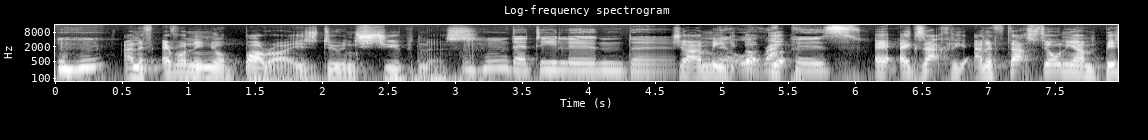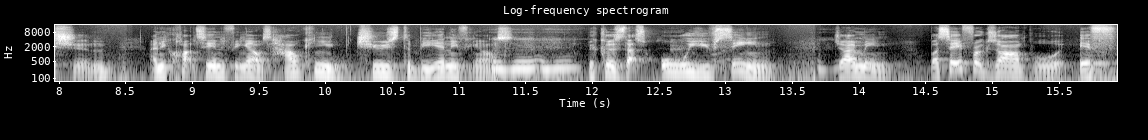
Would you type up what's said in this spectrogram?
Mm-hmm. And if everyone in your borough is doing stupidness, Mhm, they're dealing the Do you know I mean? all You're- you're- rappers E- Exactly. And if that's the only ambition and you can't see anything else, how can you choose to be anything else? Because that's all you've seen. Do you know what I mean? But say, for example, if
